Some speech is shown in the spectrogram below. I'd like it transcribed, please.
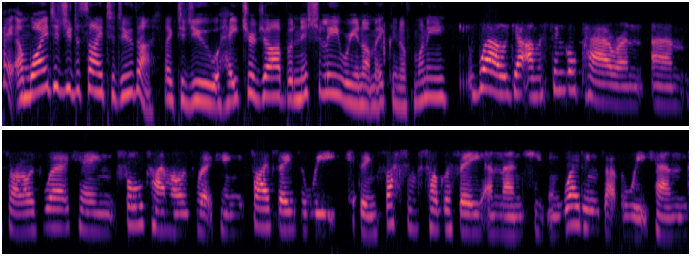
Okay, and why did you decide to do that? Like, did you hate your job initially? Were you not making enough money? Well, yeah, I'm a single parent, um, so I was working full time. I was working five days a week doing fashion photography and then shooting weddings at the weekend.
